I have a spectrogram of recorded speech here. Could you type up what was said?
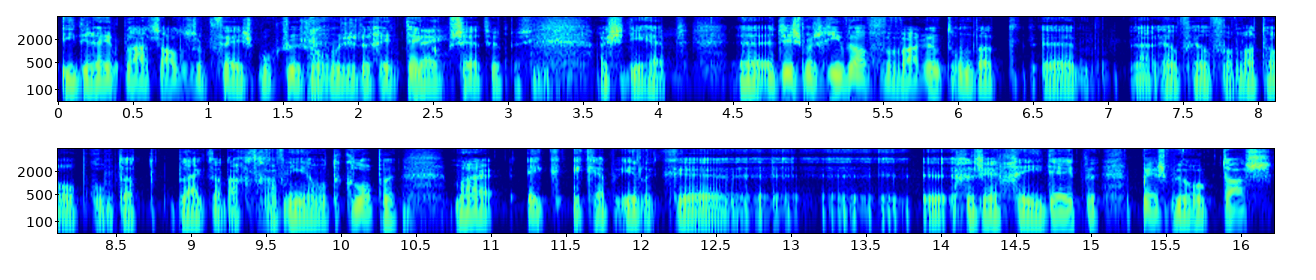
iedereen plaatst alles op Facebook, dus waarom ze er geen tag Nee, op zetten, precies. als je die hebt. Eh, het is misschien wel verwarrend, omdat eh, nou, heel veel van wat erop komt, dat blijkt dan achteraf niet helemaal te kloppen. Maar ik, ik heb eerlijk eh, gezegd geen idee. Het persbureau TAS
